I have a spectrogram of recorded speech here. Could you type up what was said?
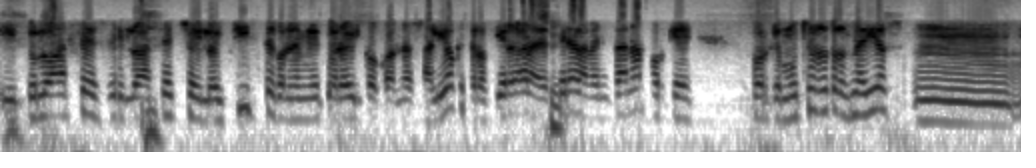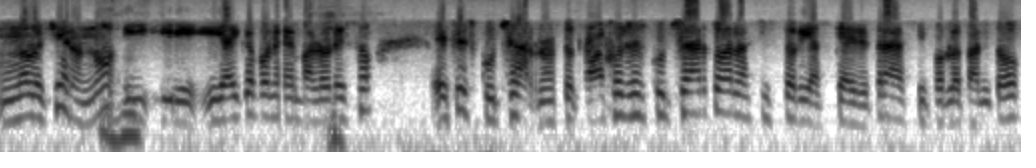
y tú lo haces y lo has hecho y lo hiciste con el minuto heroico cuando salió, que te lo quiero agradecer Sí. a la ventana porque porque muchos otros medios mm, no lo hicieron, ¿no? y, y- y hay que poner en valor eso, es escuchar. Nuestro trabajo es escuchar todas las historias que hay detrás y por lo tanto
